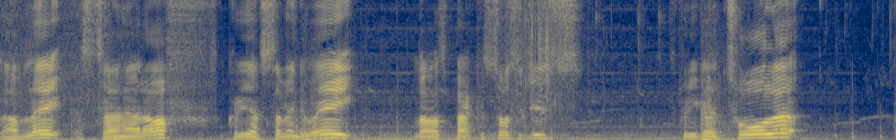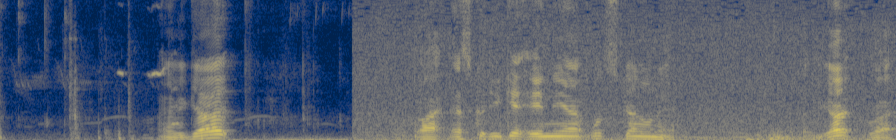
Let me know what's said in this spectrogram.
Lovely. Let's turn that off. He have something to eat? Last pack of sausages. Could he go toilet? There we go. Right, let's quickly get in here. What's going on here? There we go. Right.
